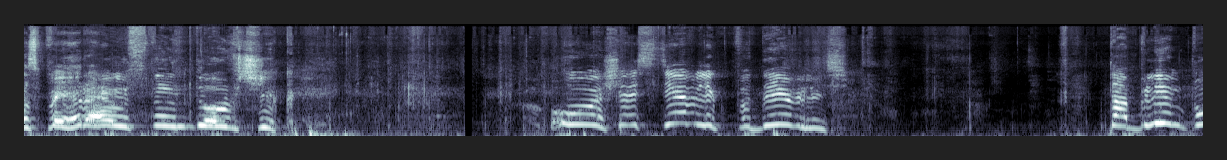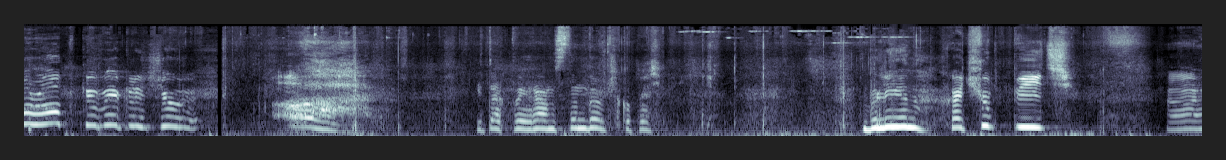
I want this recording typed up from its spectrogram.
Сейчас поиграю в стендовчик. О, сейчас стеблик подивлюсь. Та блін, поробки виключили. Ах. І так поиграем в стендовчик опять. Блин, хочу пить. А.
